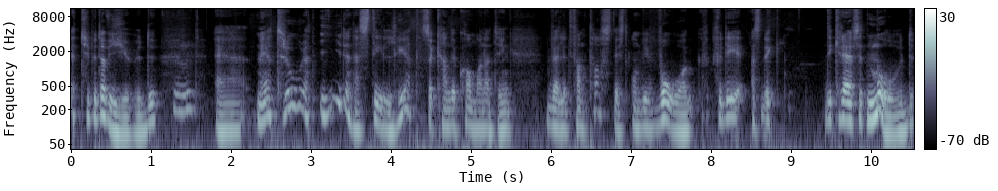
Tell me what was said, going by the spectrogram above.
ett typ av ljud. Mm. Eh, men jag tror att i den här stillheten så kan det komma någonting väldigt fantastiskt om vi vågar. För det, alltså det, det krävs ett mod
